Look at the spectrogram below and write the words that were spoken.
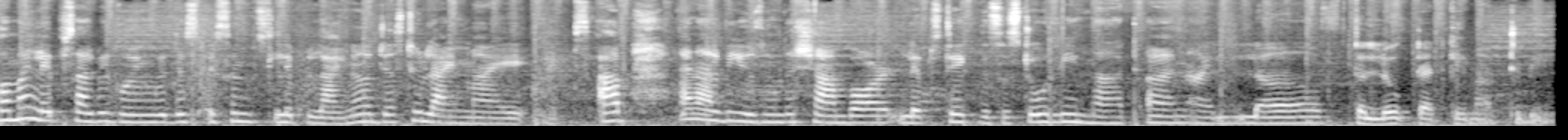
for my lips I'll be going with this Essence lip liner just to line my lips up. And I'll be using the Chambor lipstick. This is totally matte and I love the look that came out to be.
